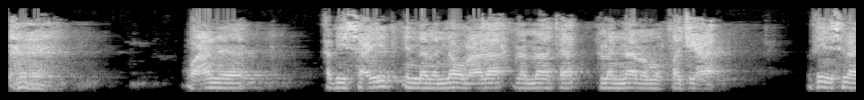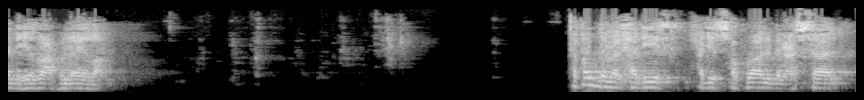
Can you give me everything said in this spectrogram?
وعن أبي سعيد إنما النوم على من مات من نام مضطجعا. في إسناده ضعف أيضا. تقدم الحديث حديث صفوان بن عسال.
